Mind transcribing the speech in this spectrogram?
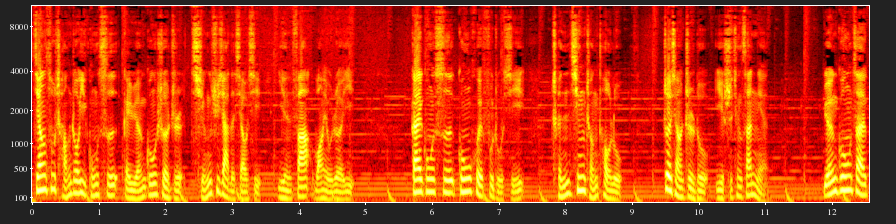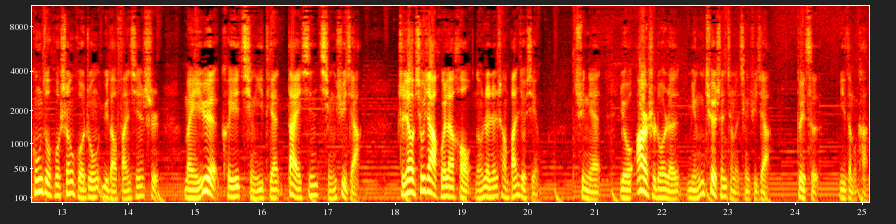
江苏常州一公司给员工设置情绪假的消息引发网友热议。该公司工会副主席陈清成透露，这项制度已实行三年，员工在工作或生活中遇到烦心事，每月可以请一天带薪情绪假，只要休假回来后能认真上班就行。去年有二十多人明确申请了情绪假，对此你怎么看？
